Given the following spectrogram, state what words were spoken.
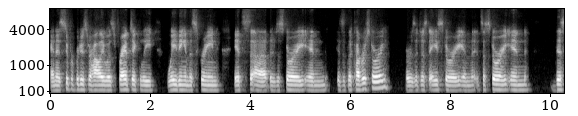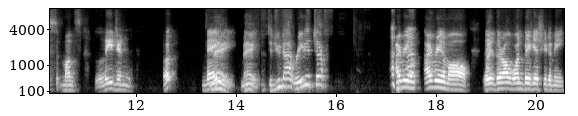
and as super producer holly was frantically waving in the screen it's uh, there's a story in is it the cover story or is it just a story and it's a story in this month's Legion. Oh, May. May. May. Did you not read it, Jeff? I read them. I read them all. They're, they're all one big issue to me.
